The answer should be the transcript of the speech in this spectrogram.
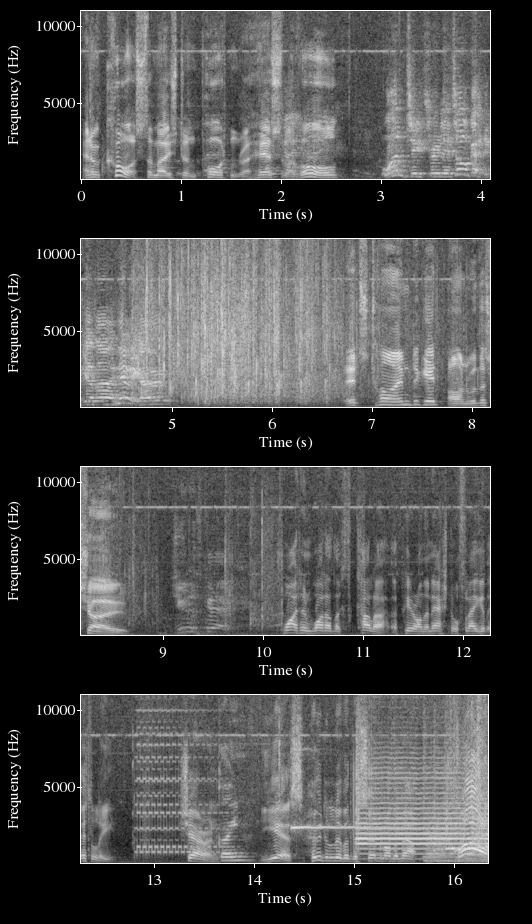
and of course the most important rehearsal of all, One, two, three, let's all go together. Here we go. It's time to get on with the show. White and what other colour appear on the national flag of Italy? Sharon? Green. Yes. Who delivered the Sermon on the Mount? Wow,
